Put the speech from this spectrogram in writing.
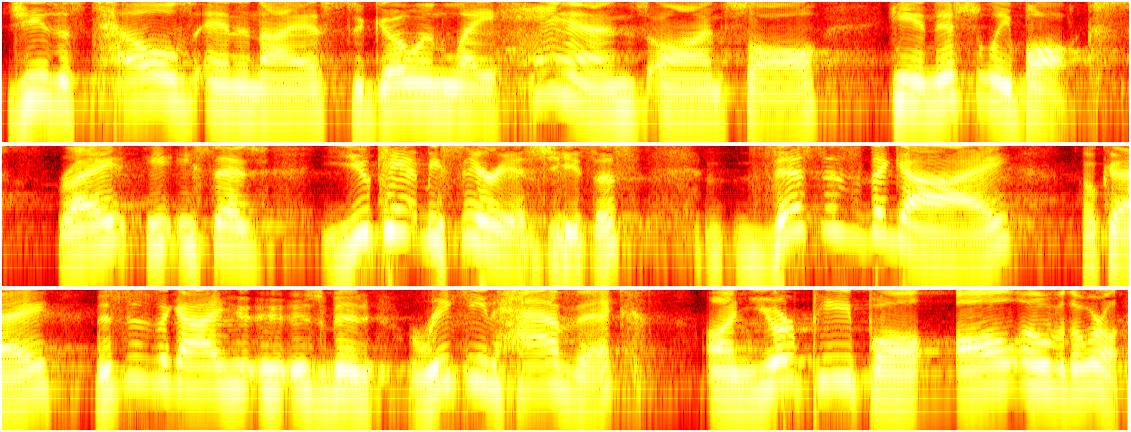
Jesus tells Ananias to go and lay hands on Saul, he initially balks right? He, he says, You can't be serious, Jesus. This is the guy, okay? This is the guy who, who's been wreaking havoc on your people all over the world.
